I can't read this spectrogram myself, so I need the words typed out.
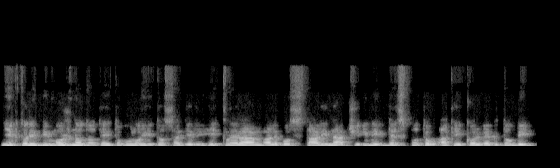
Niektorí by možno do tejto úlohy dosadili Hitlera alebo Stalina či iných despotov akejkoľvek doby,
